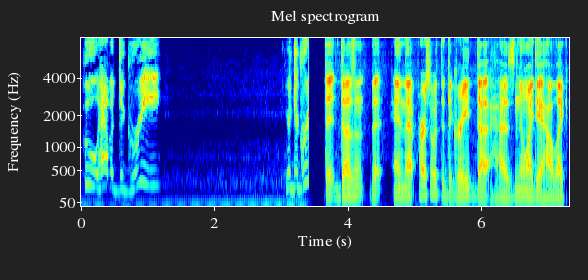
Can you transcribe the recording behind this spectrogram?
who have a degree. Your degree That doesn't that and that person with the degree that has no idea how like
